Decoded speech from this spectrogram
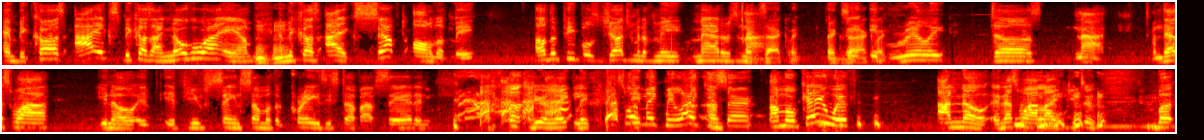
and because i ex- because i know who i am Mhm. and because i accept all of me other people's judgment of me matters not Exactly. It- Exactly. it, really does not and that's why you know if, if you've seen some of the crazy stuff i've said and here lately That's what it- make me like you, uh, sir. I'm okay with. I know, and that's why I like you too. But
